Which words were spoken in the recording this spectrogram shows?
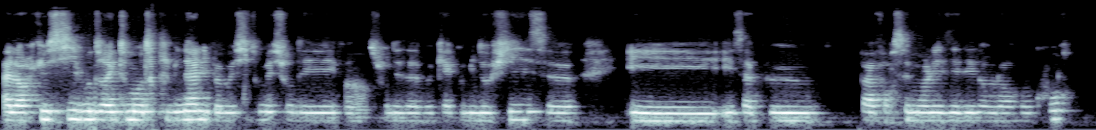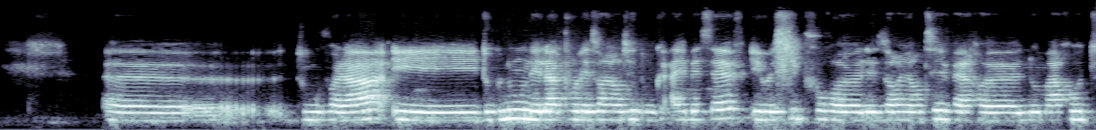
alors que s'ils vont directement au tribunal, ils peuvent aussi tomber sur des, sur des avocats commis d'office et, et, ça peut pas forcément les aider dans leur recours. donc voilà, et donc nous on est là pour les orienter donc à MSF et aussi pour les orienter vers nos maraudes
